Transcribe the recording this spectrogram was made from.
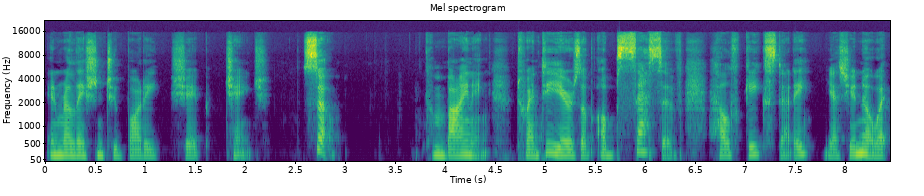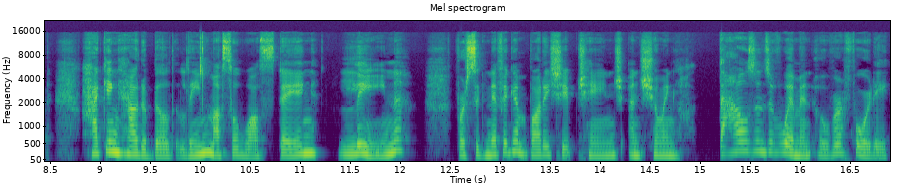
in relation to body shape change. So, combining 20 years of obsessive health geek study, yes, you know it, hacking how to build lean muscle while staying lean for significant body shape change and showing thousands of women over 40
